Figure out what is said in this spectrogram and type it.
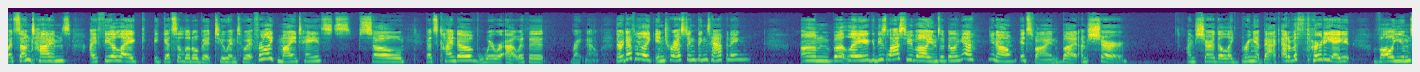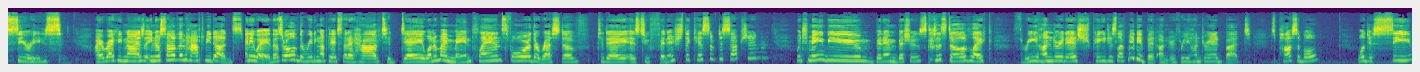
But sometimes I feel like it gets a little bit too into it for like my tastes. So that's kind of where we're at with it right now. There are definitely like interesting things happening, um, but like these last few volumes, I've been like, yeah, you know, it's fine. But I'm sure, I'm sure they'll like bring it back. Out of a 38 volume series, I recognize that, you know, some of them have to be duds. Anyway, those are all of the reading updates that I have today. One of my main plans for the rest of today is to finish The Kiss of Deception, which may be a bit ambitious because I still have like 300 ish pages left, maybe a bit under 300, but it's possible. We'll just see.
